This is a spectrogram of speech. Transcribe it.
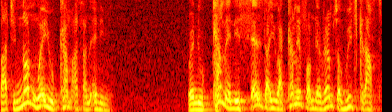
but not when you come as an enemy. When you come and he sense that you are coming from the realms of witchcraft,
